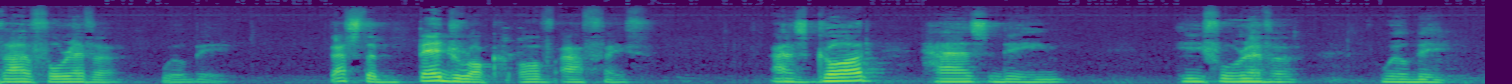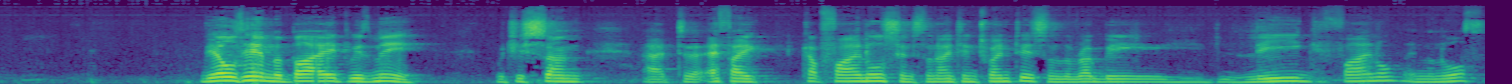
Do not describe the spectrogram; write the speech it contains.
thou forever will be. That's the bedrock of our faith. As God has been, he forever will be. The old hymn, Abide with Me, which is sung at uh, FA Cup finals since the 1920s and the Rugby League final in the North.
